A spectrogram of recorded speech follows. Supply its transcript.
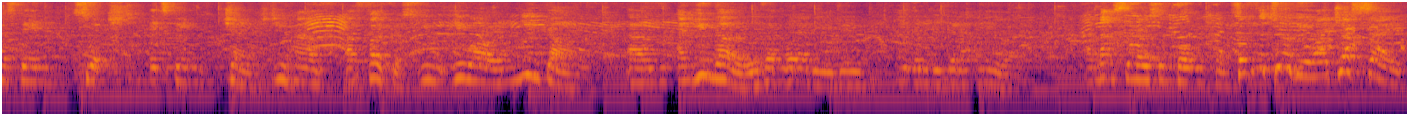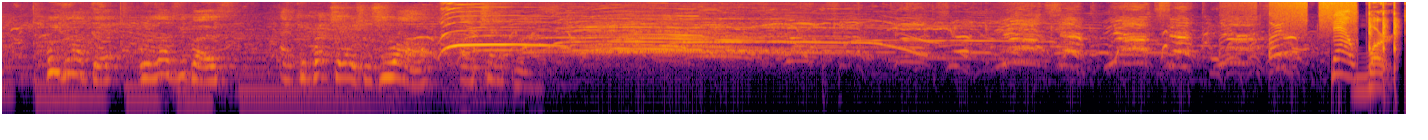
has been switched. It's been changed. You have a focus. You you are a new guy, um, and you know that whatever you do, you're going to be good at anyway. And that's the most important thing. So for the two of you, I just say, we've loved it. We love you both, and congratulations. You are our champions. Now work. Work,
